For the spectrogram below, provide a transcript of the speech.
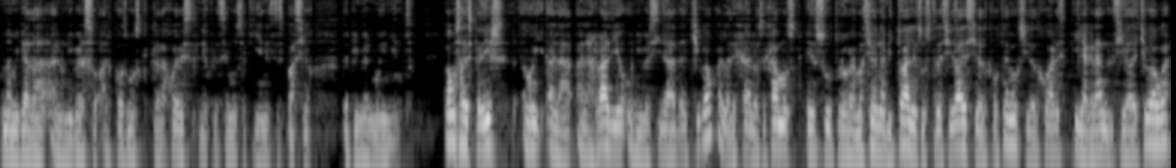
una mirada al universo, al cosmos que cada jueves le ofrecemos aquí en este espacio de primer movimiento. Vamos a despedir hoy a la, Radio Universidad de Chihuahua. La deja, los dejamos en su programación habitual en sus tres ciudades, Ciudad de Cuauhtémoc, Ciudad Juárez y la gran ciudad de Chihuahua.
